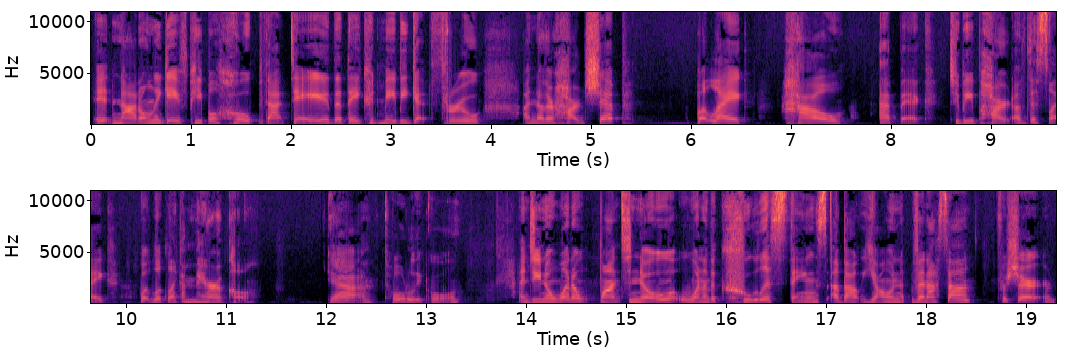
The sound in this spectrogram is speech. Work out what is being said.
It not only gave people hope that day that they could maybe get through another hardship, but like how epic to be part of this, like what looked like a miracle. Yeah, totally cool. And do you know what I want to know? One of the coolest things about Jon Vanessa? For sure.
